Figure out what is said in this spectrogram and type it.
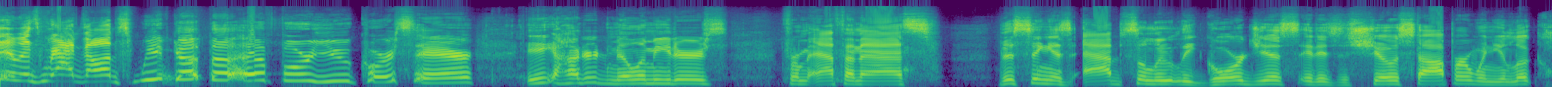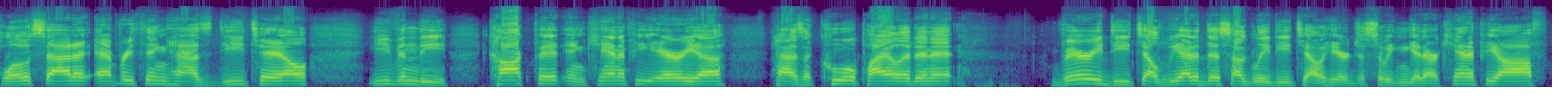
It's Brian Phillips. We've got the F4U Corsair 800 millimeters from FMS. This thing is absolutely gorgeous. It is a showstopper. When you look close at it, everything has detail. Even the cockpit and canopy area has a cool pilot in it. Very detailed. We added this ugly detail here just so we can get our canopy off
